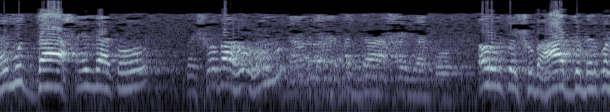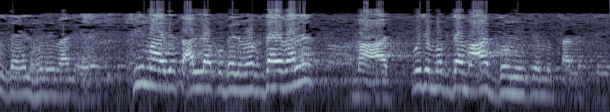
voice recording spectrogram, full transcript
ہم ادا تو شوبہ ہو ہم ادا اور ان کے شبہات جو بالکل ذہن ہونے والے ہیں. فیما اللہ کو بل مبدا والے معاد، وہ جو مبدا معاد دونوں کے متعلق تھے،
